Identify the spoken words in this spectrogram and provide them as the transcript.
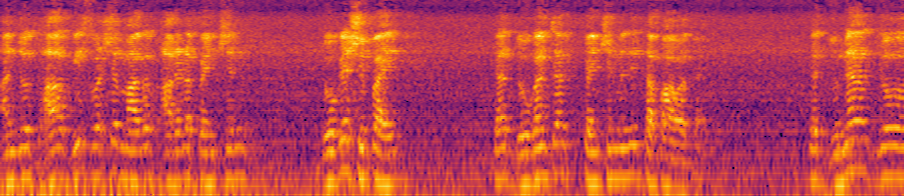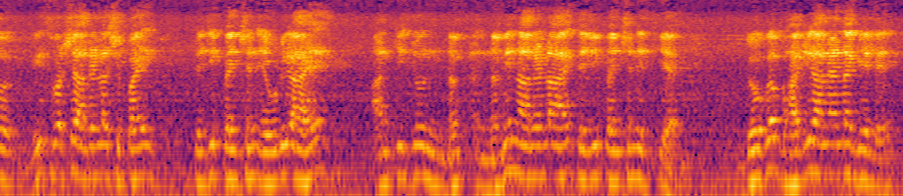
आणि जो दहा वीस वर्ष माग आलेला पेन्शन दोघे शिपाई त्या दोघांच्या पेन्शनमध्ये तफावत आहे. तर जुन्या जो वीस वर्ष आलेला शिपाई त्याची पेन्शन एवढी आहे आणखी जो न- नवीन आलेला आहे त्याची पेन्शन इतकी आहे. दोघं भाजी आणायला गेले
